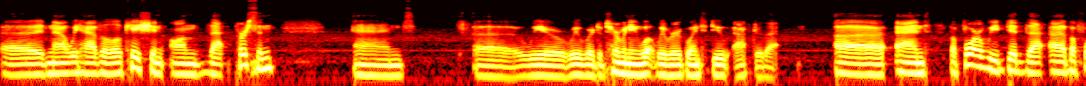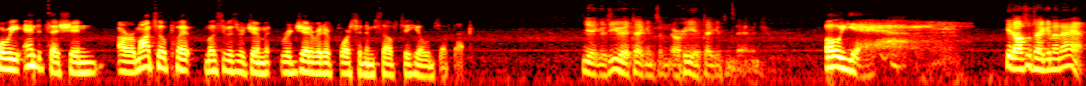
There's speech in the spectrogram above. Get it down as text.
uh, now we have the location on that person, and uh, we were we were determining what we were going to do after that. Uh, and before we did that, uh, before we ended session, Aramonto put most of his regen- regenerative force in himself to heal himself back. Yeah, because you had taken some, or he had taken some damage. Oh yeah, He'd also taken a nap.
